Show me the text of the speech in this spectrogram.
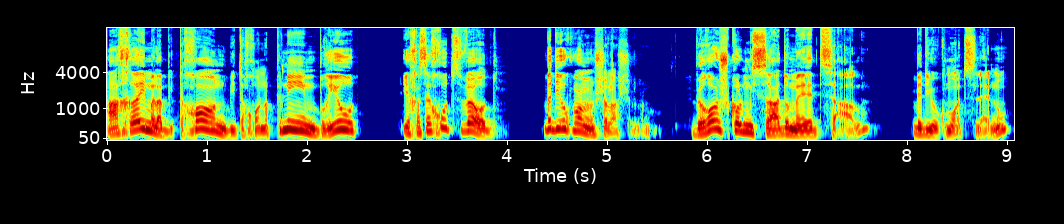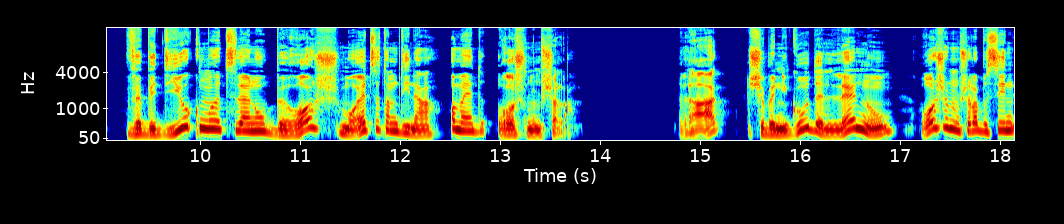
האחראים על הביטחון, ביטחון הפנים, בריאות, יחסי חוץ ועוד. בדיוק כמו הממשלה שלנו. בראש כל משרד עומד שר, בדיוק כמו אצלנו, ובדיוק כמו אצלנו, בראש מועצת המדינה עומד ראש ממשלה. רק שבניגוד אלינו, ראש הממשלה בסין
